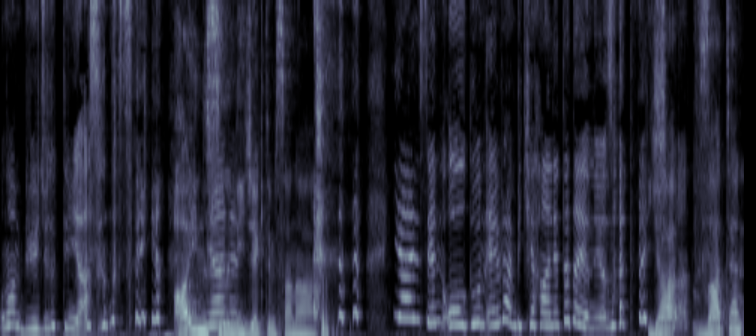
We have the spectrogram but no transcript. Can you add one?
Ulan büyücülük dünyasındasın ya. Aynısını Yani- diyecektim sana. Yani senin olduğun evren bir kehanete dayanıyor zaten şu ya an. zaten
